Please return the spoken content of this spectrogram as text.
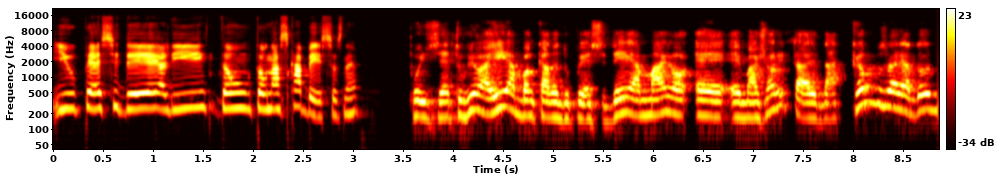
e o PSD ali estão nas cabeças, né? Pois é, tu viu aí a bancada do PSD é, maior, é, é majoritária na Câmara dos Vereadores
